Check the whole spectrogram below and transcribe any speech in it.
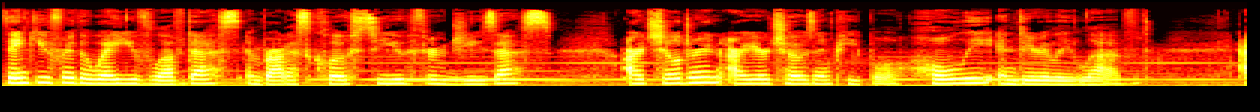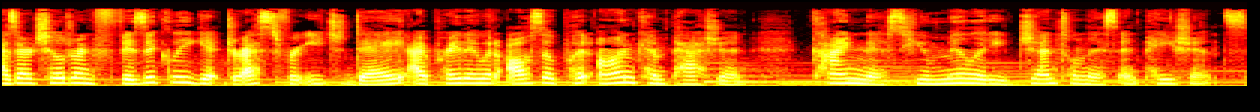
Thank you for the way you've loved us and brought us close to you through Jesus. Our children are your chosen people, holy and dearly loved. As our children physically get dressed for each day, I pray they would also put on compassion, kindness, humility, gentleness, and patience.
